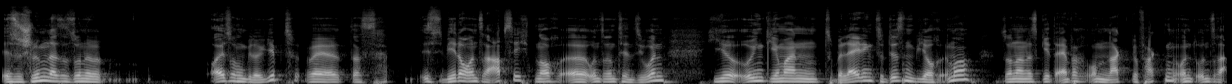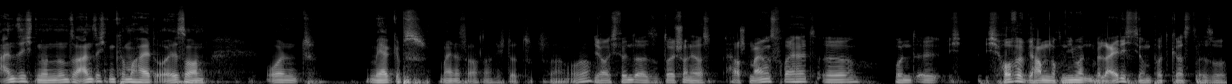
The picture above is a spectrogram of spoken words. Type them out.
Es ist schlimm, dass es so eine Äußerung wieder gibt, weil das ist weder unsere Absicht noch äh, unsere Intention, hier irgendjemanden zu beleidigen, zu dissen, wie auch immer, sondern es geht einfach um nackte Fakten und unsere Ansichten. Und unsere Ansichten können wir halt äußern. Und mehr gibt es meines Erachtens nicht dazu zu sagen, oder? Ja, ich finde, also Deutschland herrscht, herrscht Meinungsfreiheit. Äh, und äh, ich, ich hoffe, wir haben noch niemanden beleidigt hier im Podcast. Also,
